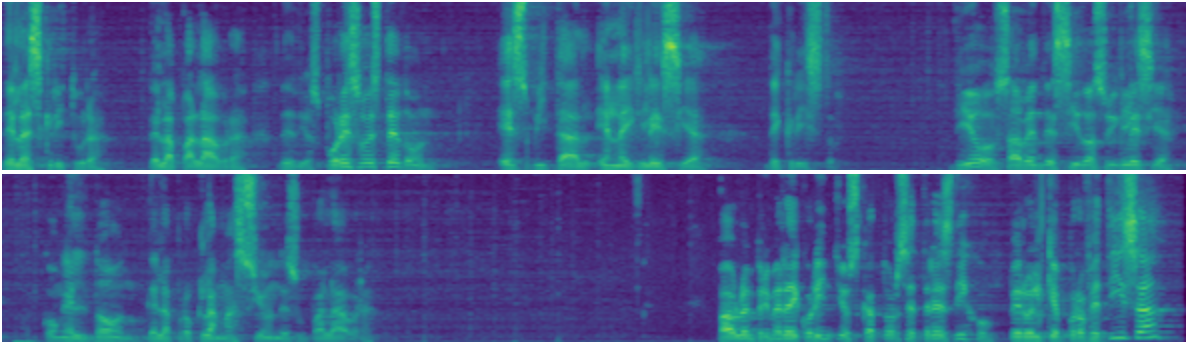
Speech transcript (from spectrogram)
de la escritura de la palabra de Dios. Por eso este don es vital en la iglesia de Cristo. Dios ha bendecido a su iglesia con el don de la proclamación de su palabra. Pablo en 1 Corintios 14:3 dijo, pero el que profetiza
